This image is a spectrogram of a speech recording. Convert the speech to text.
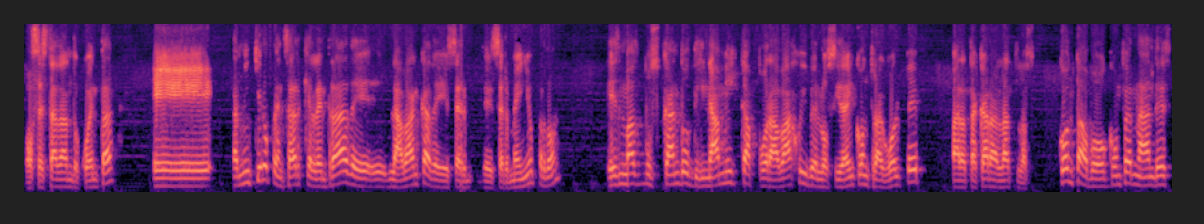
o se está dando cuenta. Eh, también quiero pensar que la entrada de la banca de, Cer, de Cermeño, perdón, es más buscando dinámica por abajo y velocidad en contragolpe para atacar al Atlas. Con Tabó, con Fernández,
